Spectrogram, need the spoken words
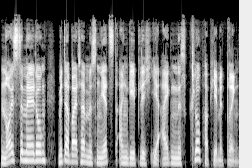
Neueste Meldung, Mitarbeiter müssen jetzt angeblich ihr eigenes Klopapier mitbringen.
